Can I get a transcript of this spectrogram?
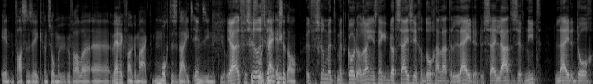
in, vast en zeker in sommige gevallen werk van gemaakt. Mochten ze daar iets in zien natuurlijk. ja het dus verschil volgens is mij denk is het al. Het verschil met, met Code Oranje is denk ik dat zij zich erdoor gaan laten leiden. Dus zij laten zich niet leiden door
